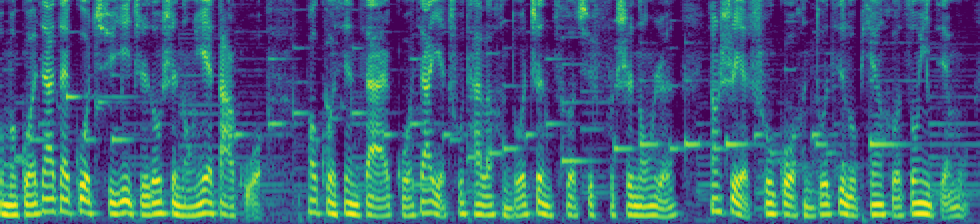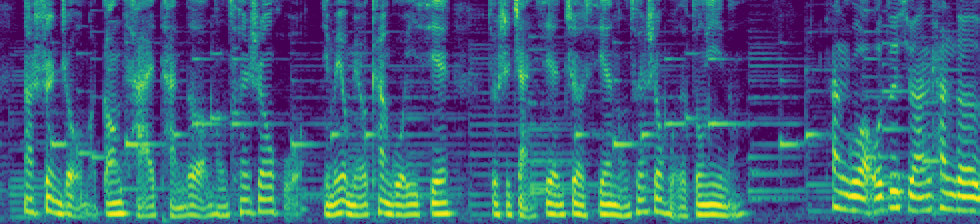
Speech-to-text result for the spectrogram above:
我们国家在过去一直都是农业大国，包括现在国家也出台了很多政策去扶持农人，央视也出过很多纪录片和综艺节目。那顺着我们刚才谈的农村生活，你们有没有看过一些就是展现这些农村生活的综艺呢？看过，我最喜欢看的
